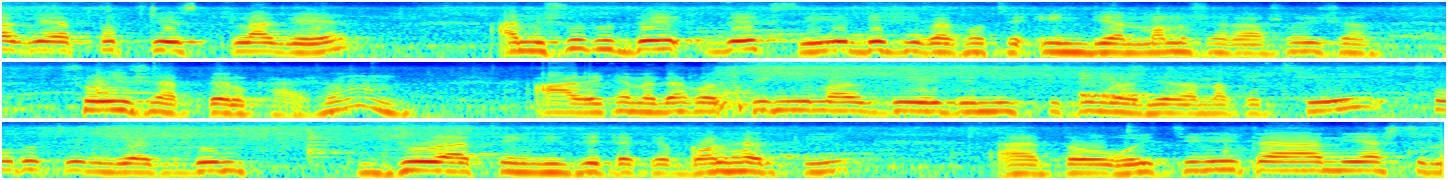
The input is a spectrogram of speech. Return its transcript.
লাগে, এত টেস্ট লাগে। আমি শুধু দেখছি, বেশিরভাগ হচ্ছে ইন্ডিয়ান মানুষেরা সরিষার সরিষার তেল খায়, হুম? আর এখানে দেখো চিংড়ি মাছ দিয়ে যে মিষ্টি কুমড়া দিয়ে রান্না করছি, ছোটো চিংড়ি, একদম জোড়া চিংড়ি যেটাকে বলে আর কি। তো ওই চিংড়িটা নিয়ে আসছিল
